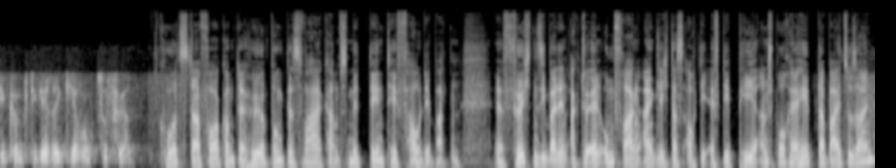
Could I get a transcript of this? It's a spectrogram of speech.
die künftige Regierung zu führen. Kurz davor kommt der Höhepunkt des Wahlkampfs mit den TV-Debatten. Äh, fürchten Sie bei den aktuellen Umfragen eigentlich, dass auch die FDP Anspruch erhebt, dabei zu sein?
